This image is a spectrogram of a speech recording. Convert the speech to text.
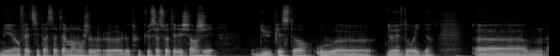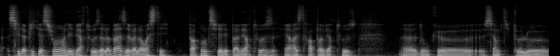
Mais en fait, c'est pas ça tellement l'enjeu. Le, truc que ça soit téléchargé du Play Store ou euh, de F-Droid, euh, si l'application elle est vertueuse à la base, elle va le rester. Par contre, si elle n'est pas vertueuse, elle restera pas vertueuse. Euh, donc c'est un petit peu le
